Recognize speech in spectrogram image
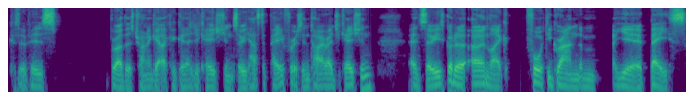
because of his brother's trying to get like a good education, so he has to pay for his entire education, and so he's got to earn like forty grand a year base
